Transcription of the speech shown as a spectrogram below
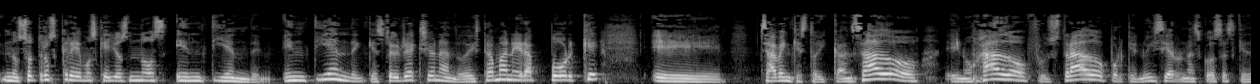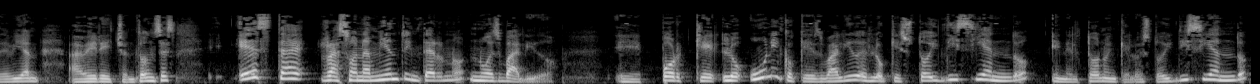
nosotros creemos que ellos nos entienden, entienden que estoy reaccionando de esta manera porque eh, saben que estoy cansado, enojado, frustrado porque no hicieron las cosas que debían haber hecho. Entonces, este razonamiento interno no es válido. Eh, porque lo único que es válido es lo que estoy diciendo en el tono en que lo estoy diciendo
